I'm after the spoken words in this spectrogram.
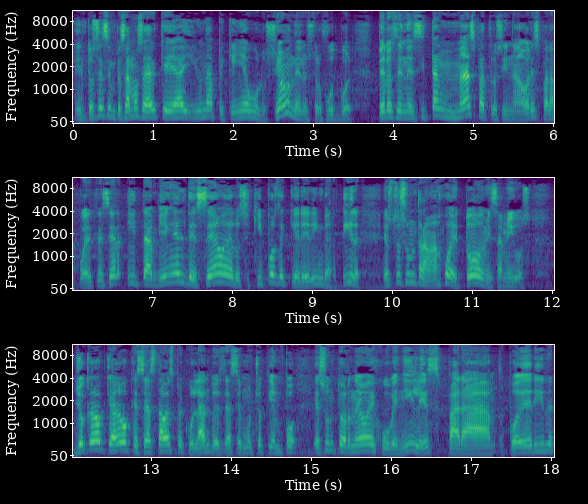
Entonces empezamos a ver que hay una pequeña evolución en nuestro fútbol. Pero se necesitan más patrocinadores para poder crecer y también el deseo de los equipos de querer invertir. Esto es un trabajo de todos, mis amigos. Yo creo que algo que se ha estado especulando desde hace mucho tiempo es un torneo de juveniles para poder ir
